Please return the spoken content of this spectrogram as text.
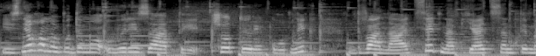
Із нього ми будемо вирізати чотирикутник 12 на 5 см.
